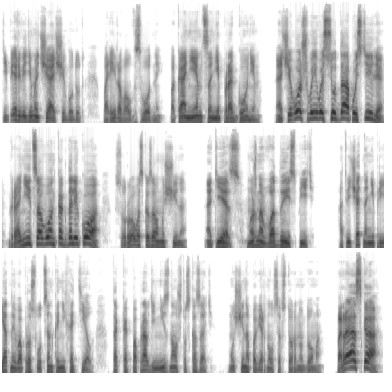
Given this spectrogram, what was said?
Теперь, видимо, чаще будут», — парировал взводный. «Пока немца не прогоним». «А чего ж вы его сюда опустили? Граница вон как далеко!» — сурово сказал мужчина. «Отец, можно воды спить?» Отвечать на неприятный вопрос Луценко не хотел, так как по правде не знал, что сказать. Мужчина повернулся в сторону дома. «Параска!» —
